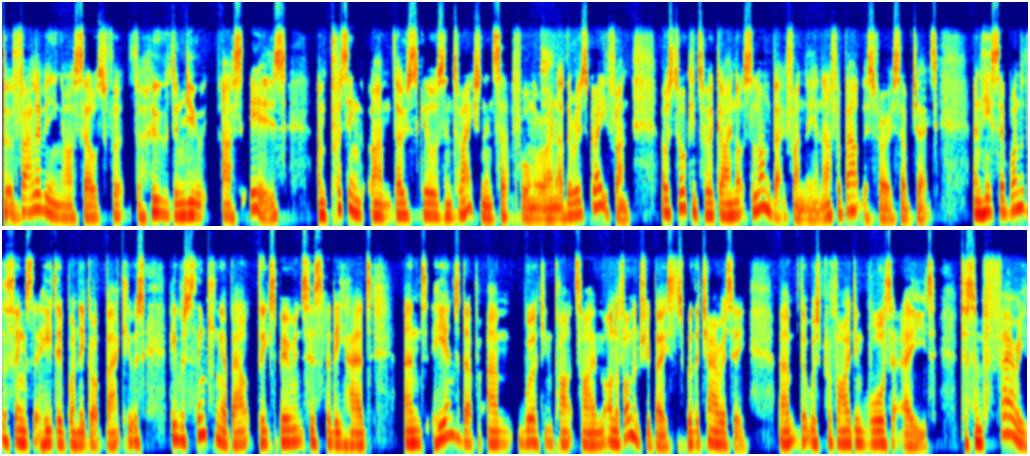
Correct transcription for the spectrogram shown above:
But valuing ourselves for the who the new us is and putting um, those skills into action in some form or another is great fun. I was talking to a guy not so long back, funnily enough, about this very subject, and he said one of the things that he did when he got back, he was he was thinking about the experiences that he had and he ended up um, working part time on a voluntary basis with a charity um, that was providing water aid to some very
